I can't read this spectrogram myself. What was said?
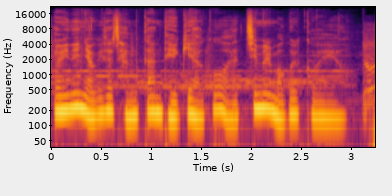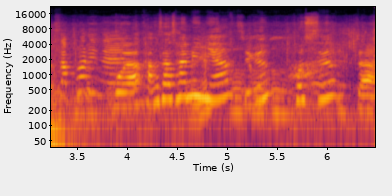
저희는 여기서 잠깐 대기하고 아침을 먹을 거예요. 뭐야? 강사 3인이야? 지금? 코스? 자,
